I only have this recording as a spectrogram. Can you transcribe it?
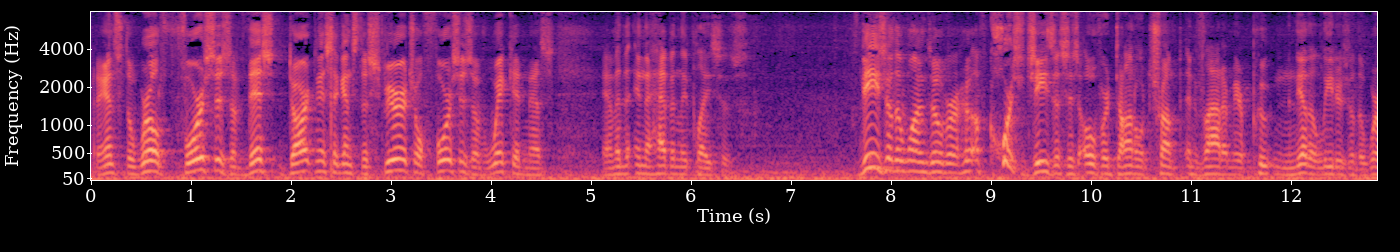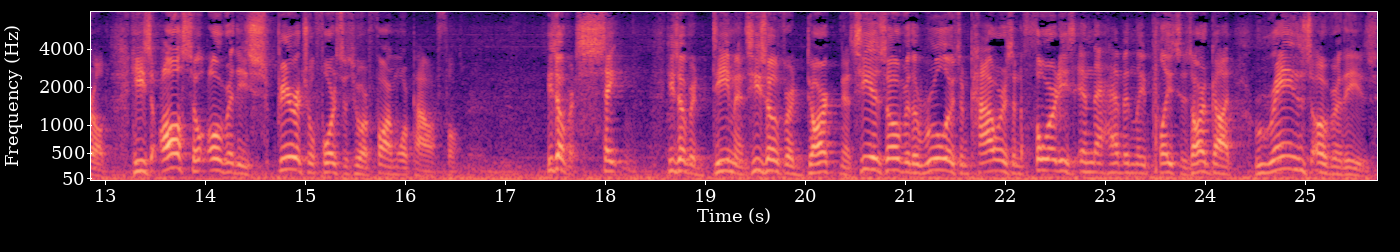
and against the world forces of this darkness, against the spiritual forces of wickedness in the heavenly places. These are the ones over who, of course, Jesus is over Donald Trump and Vladimir Putin and the other leaders of the world. He's also over these spiritual forces who are far more powerful. He's over Satan. He's over demons. He's over darkness. He is over the rulers and powers and authorities in the heavenly places. Our God reigns over these.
